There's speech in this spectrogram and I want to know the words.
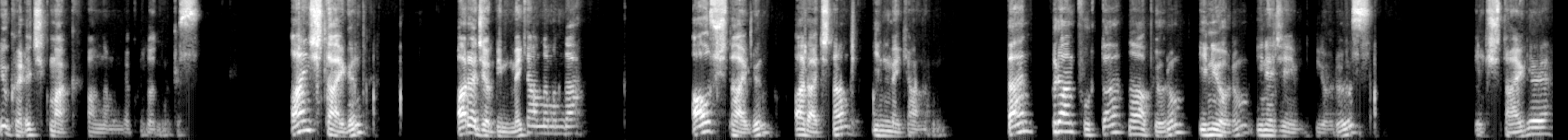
Yukarı çıkmak anlamında kullanıyoruz. Einsteigen araca binmek anlamında. Aussteigen araçtan inmek anlamında. Ben Frankfurt'ta ne yapıyorum? İniyorum, ineceğim diyoruz. Ich steige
